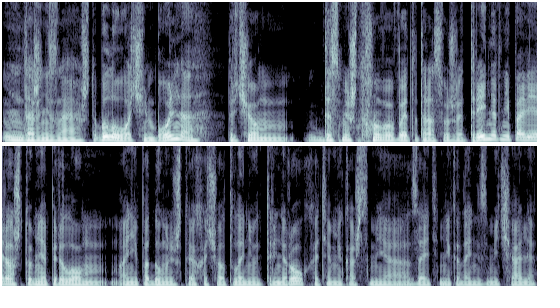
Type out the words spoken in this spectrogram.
даже не знаю, что было очень больно. Причем до смешного в этот раз уже тренер не поверил, что у меня перелом. Они подумали, что я хочу отлынивать тренировок, хотя, мне кажется, меня за этим никогда не замечали.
